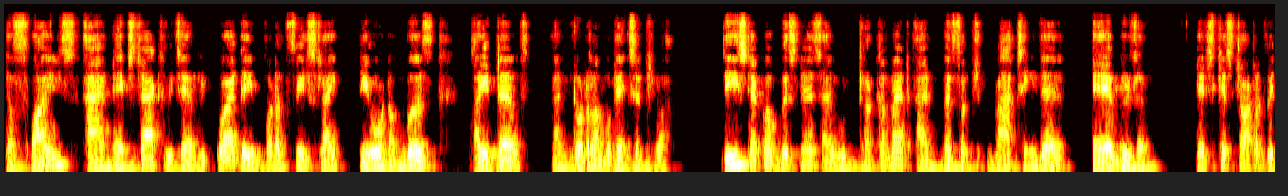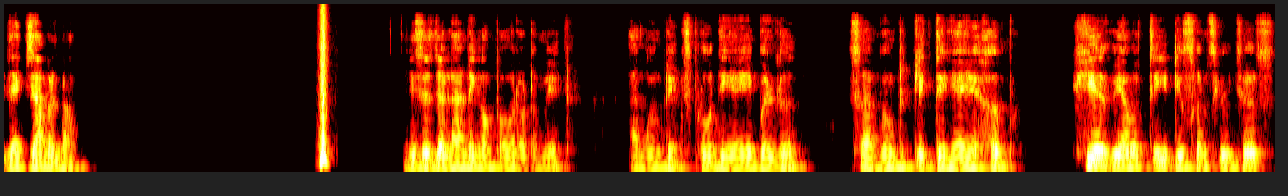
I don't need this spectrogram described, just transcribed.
the files and extract which I require the important fields like PO numbers, items, and total amount, etc. These type of business I would recommend and perfect matching their AI builder. Let's get started with the example now. This is the landing of Power Automate. I'm going to explore the AI builder. So I'm going to click the AI hub. Here we have three different features.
